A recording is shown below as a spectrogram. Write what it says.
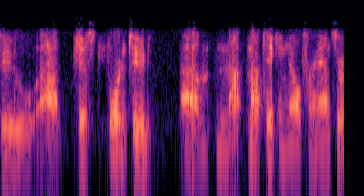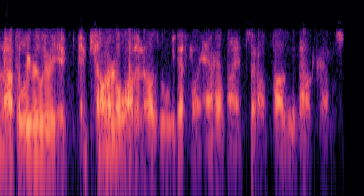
to uh, just fortitude, um, not not taking no for an answer. Not that we really encountered a lot of no's, but we definitely had our mindset on positive outcomes.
